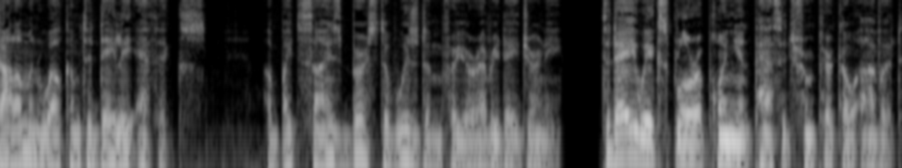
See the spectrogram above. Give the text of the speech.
Shalom and welcome to Daily Ethics, a bite sized burst of wisdom for your everyday journey. Today we explore a poignant passage from Pirkei Avot,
